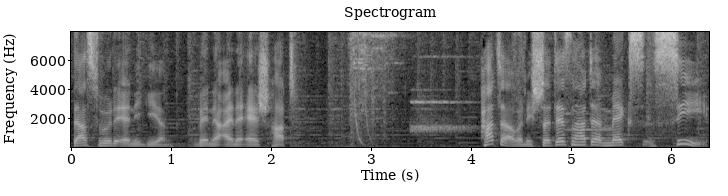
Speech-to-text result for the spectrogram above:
das würde er negieren, wenn er eine Ash hat. Hat er aber nicht. Stattdessen hat er Max C.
